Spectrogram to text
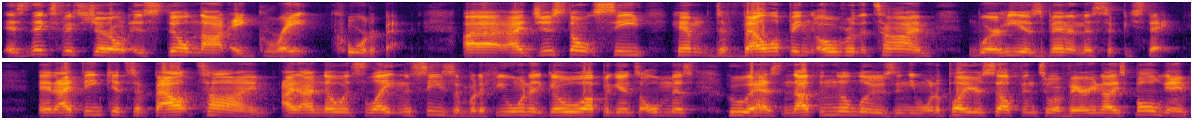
is Nick Fitzgerald is still not a great quarterback. I just don't see him developing over the time where he has been at Mississippi State. And I think it's about time. I, I, know it's late in the season, but if you want to go up against Ole Miss, who has nothing to lose, and you want to play yourself into a very nice bowl game,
